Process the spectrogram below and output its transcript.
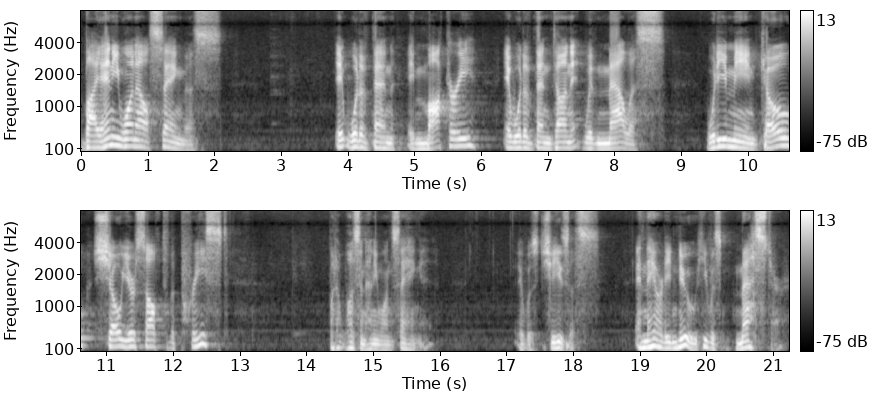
By anyone else saying this, it would have been a mockery, it would have been done with malice. What do you mean? Go show yourself to the priest? But it wasn't anyone saying it, it was Jesus. And they already knew he was master.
